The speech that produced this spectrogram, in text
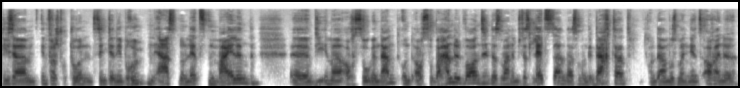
dieser Infrastrukturen sind ja die berühmten ersten und letzten Meilen, äh, die immer auch so genannt und auch so behandelt worden sind. Das war nämlich das Letzte, an das man gedacht hat. Und da muss man jetzt auch eine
